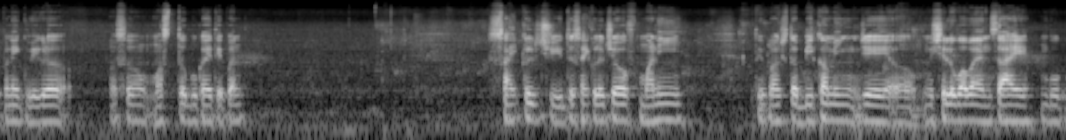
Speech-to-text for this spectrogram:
हे पण एक वेगळं असं मस्त बुक आहे ते पण. सायकलची द सायकलची ऑफ मनी तुम्ही पाहू शकता बिकमिंग जे मिशेल ओबाबा यांचं आहे बुक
